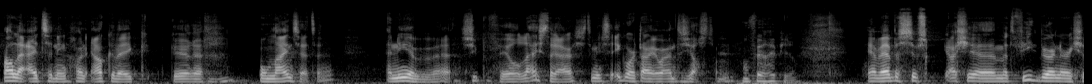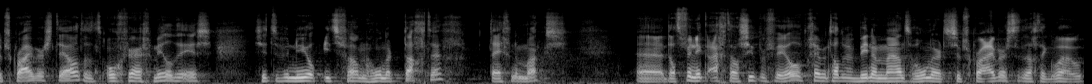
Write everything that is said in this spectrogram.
alle uitzendingen gewoon elke week keurig hmm. Online zetten. En nu hebben we superveel luisteraars. Tenminste, ik word daar heel enthousiast van. Hoeveel heb je dan? Ja, we hebben als je met Feedburner subscribers stelt, dat het ongeveer een gemiddelde is, zitten we nu op iets van 180 tegen de max. Uh, dat vind ik echt al superveel. Op een gegeven moment hadden we binnen een maand 100 subscribers. Toen dacht ik, wow,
